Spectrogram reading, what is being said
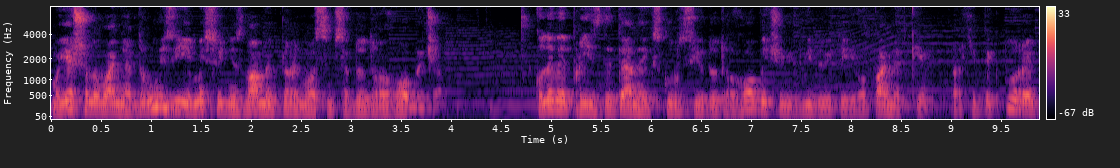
Моє шанування, друзі, ми сьогодні з вами переносимося до Дрогобича. Коли ви приїздите на екскурсію до Дрогобича, відвідуєте його пам'ятки архітектури,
